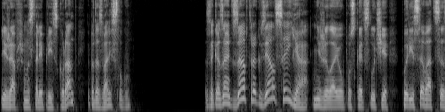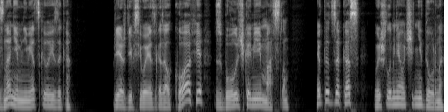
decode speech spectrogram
лежавший на столе прейскурант и подозвали слугу. Заказать завтрак взялся я, не желая упускать случая порисоваться знанием немецкого языка. Прежде всего я заказал кофе с булочками и маслом. Этот заказ вышел у меня очень недурно.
